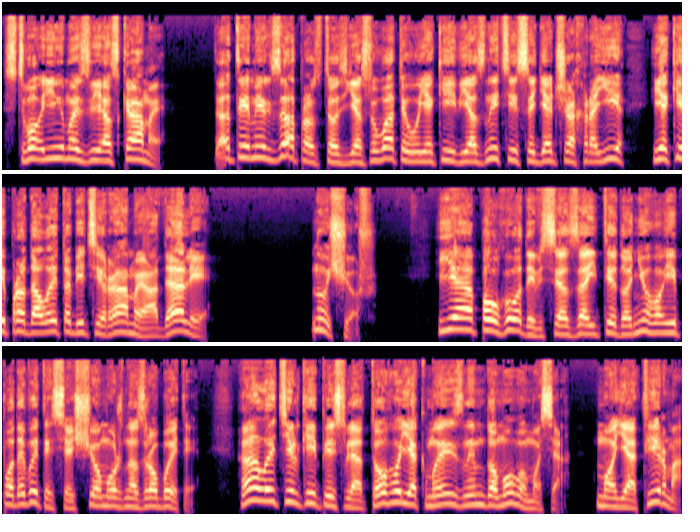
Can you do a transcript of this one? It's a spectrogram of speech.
з твоїми зв'язками. Та ти міг запросто з'ясувати, у якій в'язниці сидять шахраї, які продали тобі ці рами, а далі. Ну що ж, я погодився зайти до нього і подивитися, що можна зробити. Але тільки після того, як ми з ним домовимося, моя фірма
